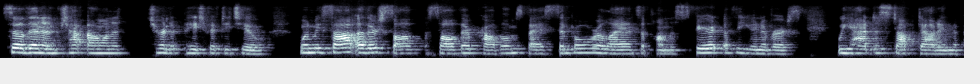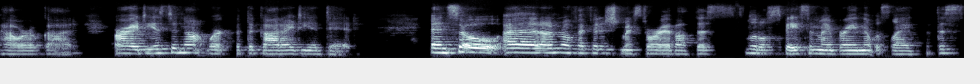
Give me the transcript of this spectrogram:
So then I want to turn to page 52. When we saw others solve, solve their problems by a simple reliance upon the spirit of the universe, we had to stop doubting the power of God. Our ideas did not work, but the God idea did. And so I, I don't know if I finished my story about this little space in my brain that was like this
